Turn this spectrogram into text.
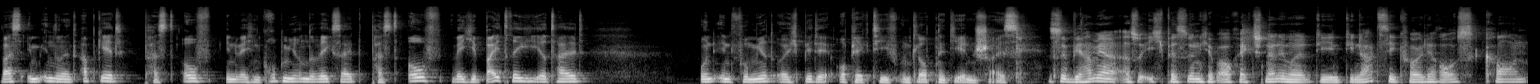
was im Internet abgeht, passt auf, in welchen Gruppen ihr unterwegs seid, passt auf, welche Beiträge ihr teilt und informiert euch bitte objektiv und glaubt nicht jeden Scheiß. Also wir haben ja, also ich persönlich habe auch recht schnell immer die, die Nazi-Keule rauskauen,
